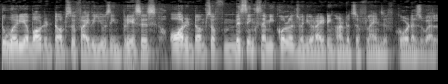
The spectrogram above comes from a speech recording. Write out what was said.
to worry about in terms of either using using braces or in terms of missing semicolons when you're writing hundreds of lines of code as well.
